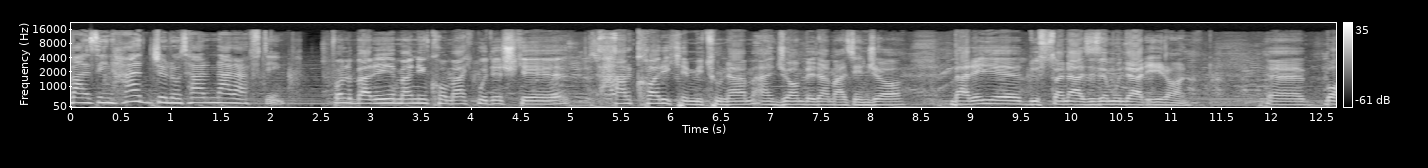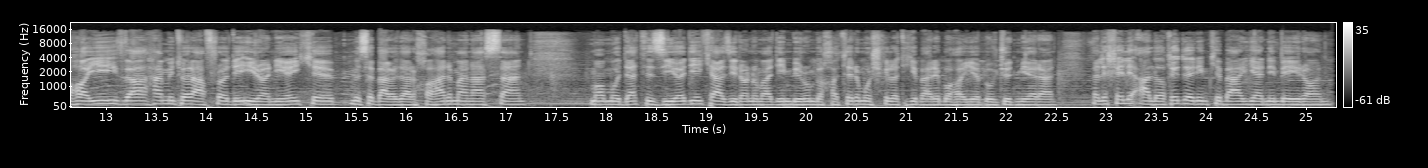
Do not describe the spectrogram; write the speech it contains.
و از این حد جلوتر نرفتیم. ولی برای من این کمک بودش که هر کاری که می‌تونم انجام بدم از اینجا برای دوستان عزیزمون در ایران. باهایی و همینطور افراد ایرانیایی که مثل برادر خواهر من هستن. ما مدت زیادیه که از ایران اومدیم بیرون به خاطر مشکلاتی که برای باهایی به وجود میارن. ولی خیلی علاقه داریم که برگردیم به ایران.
